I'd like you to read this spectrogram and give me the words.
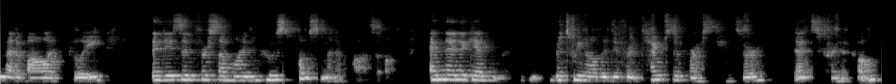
metabolically that isn't for someone who's postmenopausal. And then again, between all the different types of breast cancer, that's critical.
